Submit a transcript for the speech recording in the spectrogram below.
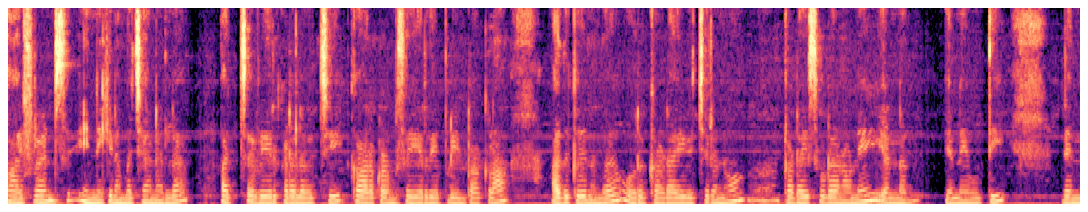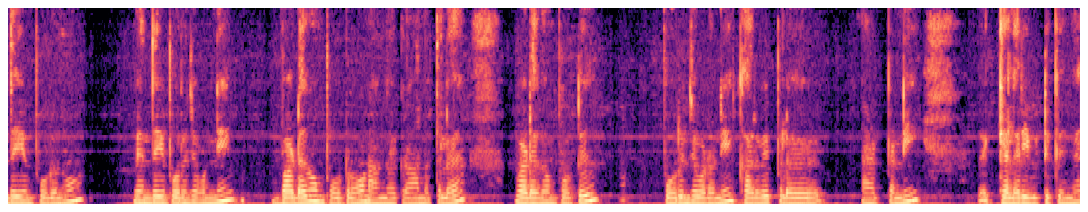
ஹாய் ஃப்ரெண்ட்ஸ் இன்றைக்கி நம்ம சேனலில் பச்சை வேர்க்கடலை வச்சு காரக்குழம்பு செய்கிறது எப்படின்னு பார்க்கலாம். அதுக்கு நம்ம ஒரு கடாய் வச்சிடணும். கடாய் சூடானோடனே எண்ணெய் எண்ணெய் ஊற்றி வெந்தயம் போடணும். வெந்தயம் பொரிஞ்ச உடனே வடகம் போடுறோம் நாங்கள் கிராமத்தில் வடகம் போட்டு பொரிஞ்ச உடனே கருவேப்பிலை ஆட் பண்ணி கிளறி விட்டுக்குங்க.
